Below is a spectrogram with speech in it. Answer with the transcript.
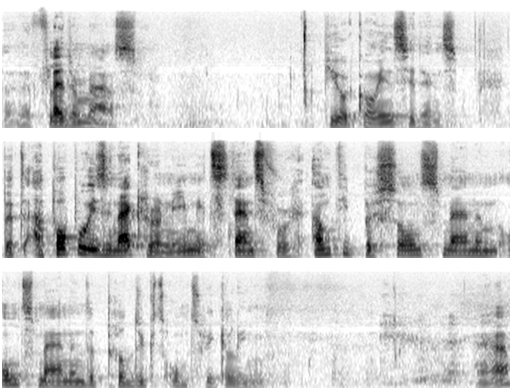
uh, mouse. Pure coincidence. But APOPO is an acronym. It stands for Antipersoonsmijnen Ontmijnende Productontwikkeling. yeah?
